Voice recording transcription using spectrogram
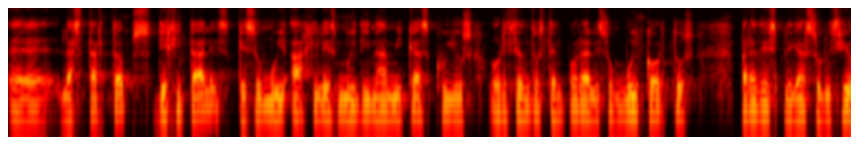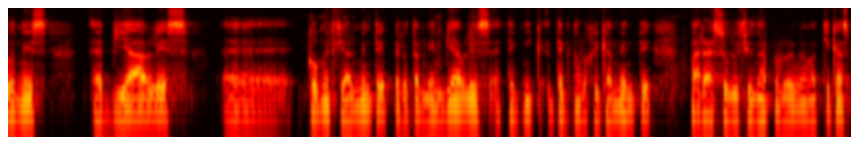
eh, las startups digitales, que son muy ágiles, muy dinámicas, cuyos horizontes temporales son muy cortos para desplegar soluciones eh, viables eh, comercialmente, pero también viables tecnológicamente para solucionar problemáticas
